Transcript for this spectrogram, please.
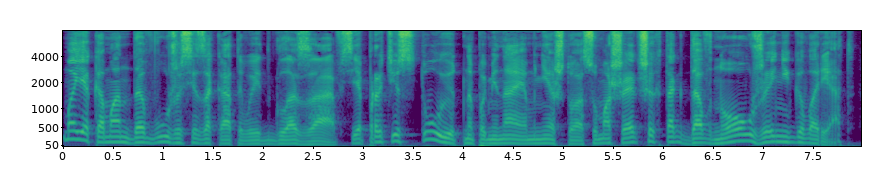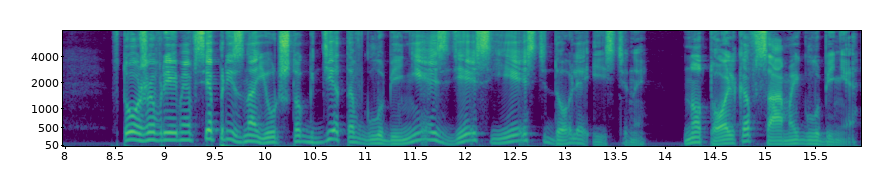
моя команда в ужасе закатывает глаза, все протестуют, напоминая мне, что о сумасшедших так давно уже не говорят. В то же время все признают, что где-то в глубине здесь есть доля истины. Но только в самой глубине.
